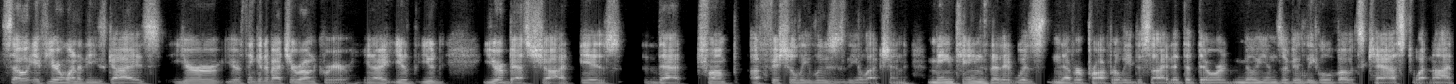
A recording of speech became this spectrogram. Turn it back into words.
so if you're one of these guys, you're you're thinking about your own career. You know, you you your best shot is that Trump officially loses the election, maintains that it was never properly decided, that there were millions of illegal votes cast, whatnot,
